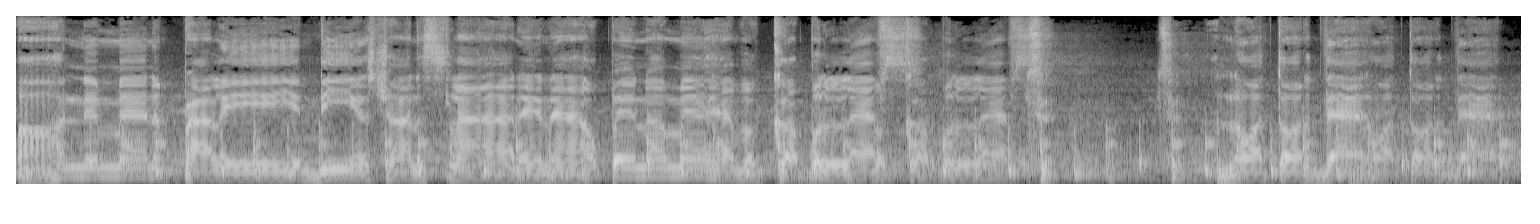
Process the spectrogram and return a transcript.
A hundred men are probably in your DMs trying to slide, and I open up and have a couple laughs. couple laughs. I know I thought of that. Know I thought of that.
